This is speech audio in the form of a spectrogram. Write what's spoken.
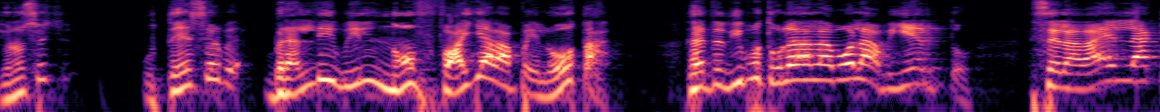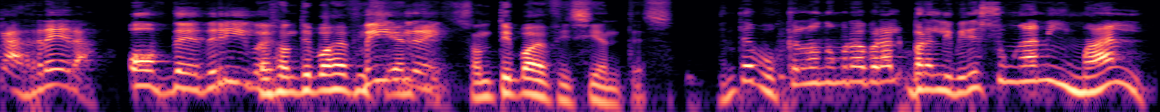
yo no sé. Ustedes se olvidan, Bradley Bill no falla la pelota. O sea, este tipo tú le das la bola abierto. Se la da en la carrera, off the dribble. Pero son tipos eficientes. Son tipos eficientes. Gente, busquen los números de Bradley. Bradley Beal es un animal.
